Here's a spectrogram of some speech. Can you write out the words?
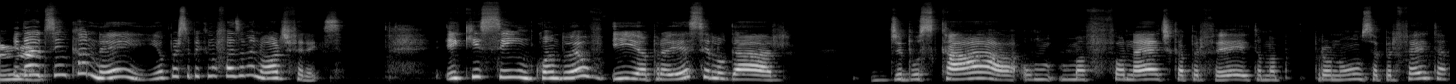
Uhum. E daí eu desencanei e eu percebi que não faz a menor diferença. E que sim, quando eu ia para esse lugar de buscar um, uma fonética perfeita, uma pronúncia perfeita,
